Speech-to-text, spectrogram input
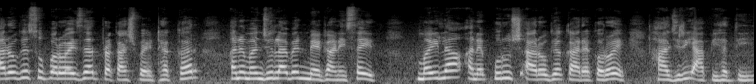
આરોગ્ય સુપરવાઇઝર પ્રકાશભાઈ ઠક્કર અને મંજુલાબેન મેઘાણી સહિત મહિલા અને પુરુષ આરોગ્ય કાર્યકરોએ હાજરી આપી હતી.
